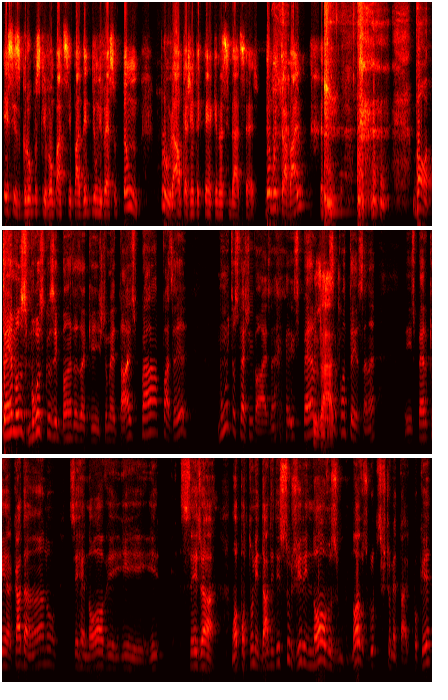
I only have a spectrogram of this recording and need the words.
esses grupos que vão participar dentro de um universo tão plural que a gente tem aqui na cidade, Sérgio? Deu muito trabalho? Bom, temos músicos e bandas aqui instrumentais para fazer muitos festivais, né? Eu espero Exato. que isso aconteça, né? E espero que a cada ano se renove e, e seja uma oportunidade de surgirem novos, novos grupos instrumentais, porque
